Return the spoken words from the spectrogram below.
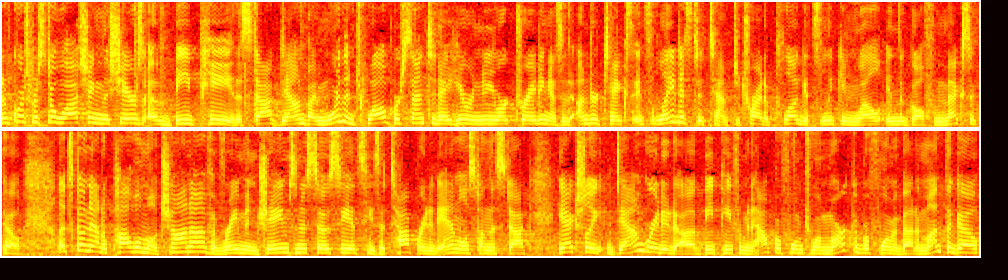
And of course, we're still watching the shares of BP. The stock down by more than 12% today here in New York trading as it undertakes its latest attempt to try to plug its leaking well in the Gulf of Mexico. Let's go now to Pavel Molchanov of Raymond James and Associates. He's a top-rated analyst on the stock. He actually downgraded uh, BP from an outperform to a market perform about a month ago.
